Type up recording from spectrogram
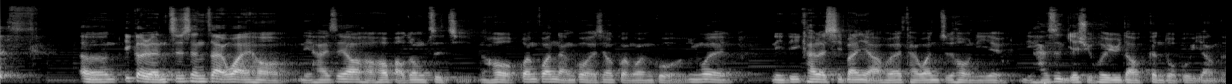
呃，一个人只身在外哈，你还是要好好保重自己，然后关关难过还是要关关过，因为你离开了西班牙回来台湾之后，你也你还是也许会遇到更多不一样的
